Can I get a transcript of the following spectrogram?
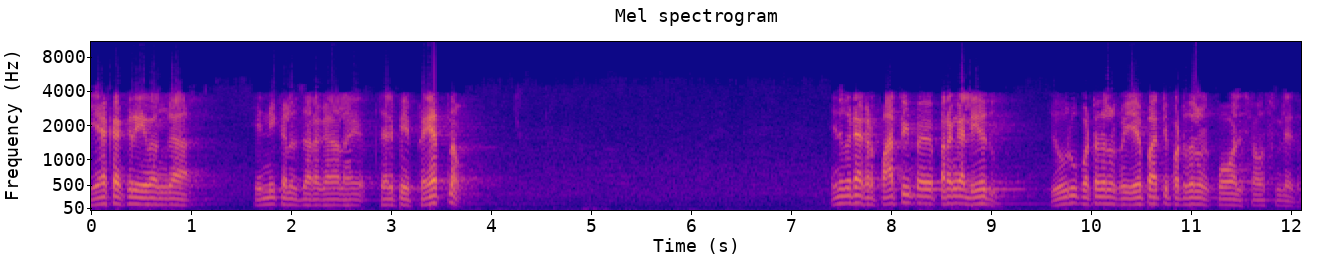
ఏకగ్రీవంగా ఎన్నికలు జరగాల జరిపే ప్రయత్నం. ఎందుకంటే అక్కడ పార్టీ ప- పరంగా లేదు. ఎవరు పట్టుదలకు ఏ పార్టీ పట్టుదలకు పోవాల్సిన అవసరం లేదు.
